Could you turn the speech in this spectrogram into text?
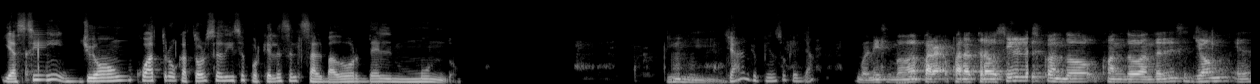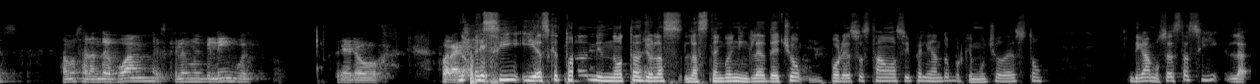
Y así John 4:14 dice, porque Él es el Salvador del mundo. Y ya, yo pienso que ya. Buenísimo. Para, para traducirles, cuando, cuando Andrés dice John, es estamos hablando de Juan, es que él es muy bilingüe, pero por aquí. sí, y es que todas mis notas yo las, las tengo en inglés. De hecho, por eso he estado así peleando, porque mucho de esto, digamos, esta sí, la,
